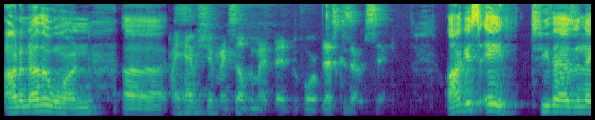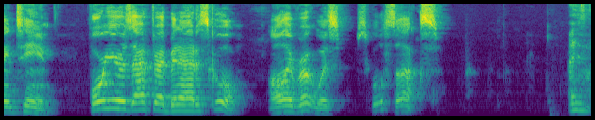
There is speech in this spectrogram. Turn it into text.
on another one, uh, I have shit myself in my bed before, but that's because I was sick. August 8th, 2019. Four years after I'd been out of school, all I wrote was, School sucks. I-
